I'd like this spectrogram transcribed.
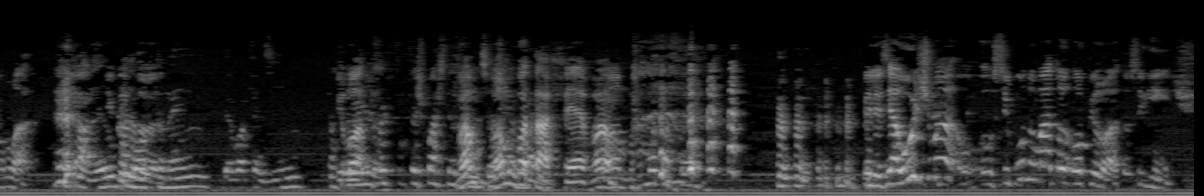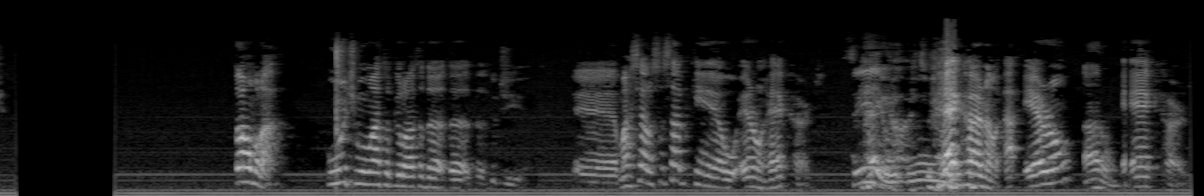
Vamos lá. Cara, eu Fica piloto também, levo a fezinha. Pilota. Ele fez, fez parte Vamos, vamos botar fé, vamos. Vamos. Vamos botar fé. Beleza, e a última, o, o segundo mata o piloto. É o seguinte. Então vamos lá. O último mata o piloto da- da- da- do dia. É, Marcelo, você sabe quem é o Aaron Eckhart? Sim, Eckhart. o, Eckhart não, Aaron Aaron. Eckhart.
